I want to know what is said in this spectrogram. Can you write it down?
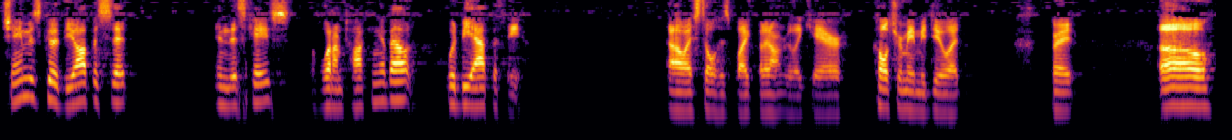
Shame is good. The opposite in this case of what I'm talking about would be apathy. Oh, I stole his bike, but I don't really care. Culture made me do it. Right? Oh,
